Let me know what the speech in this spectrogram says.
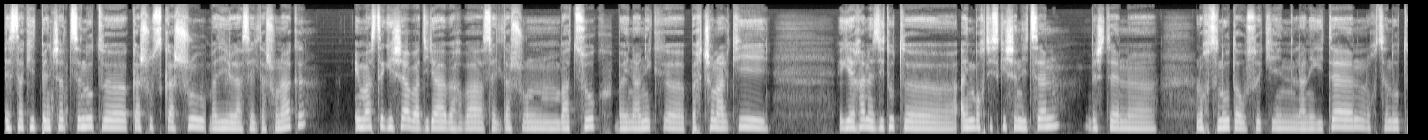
Ez dakit pentsatzen dut uh, kasuz kasu badirela zailtasunak. Emazte gisa badira berba zailtasun batzuk, baina nik uh, pertsonalki egeran ez ditut uh, hain bortizki senditzen, besten uh, lortzen dut hauzuekin lan egiten, lortzen dut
